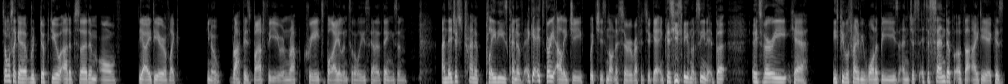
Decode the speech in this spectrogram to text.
it's almost like a reductio ad absurdum of the idea of like you know rap is bad for you and rap creates violence and all these kind of things and and they're just trying to play these kind of again it's very Ali G which is not necessarily a reference you're getting because you say you've not seen it but it's very yeah these people trying to be wannabes and just it's a send up of that idea because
